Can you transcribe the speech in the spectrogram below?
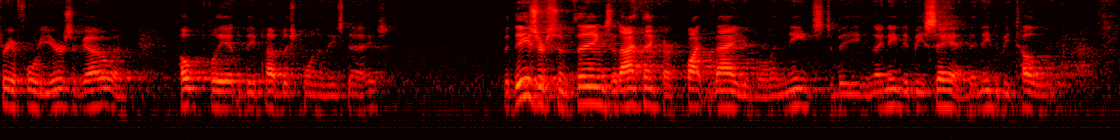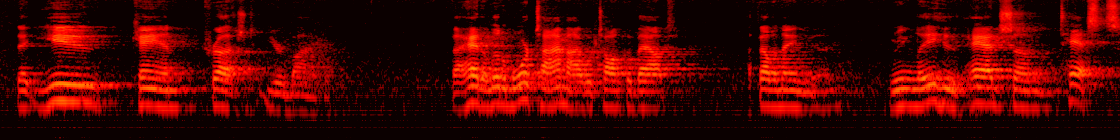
three or four years ago, and hopefully it'll be published one of these days. But these are some things that I think are quite valuable and needs to be, they need to be said, they need to be told. That you can trust your Bible. If I had a little more time, I would talk about a fellow named uh, Greenleaf who had some tests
